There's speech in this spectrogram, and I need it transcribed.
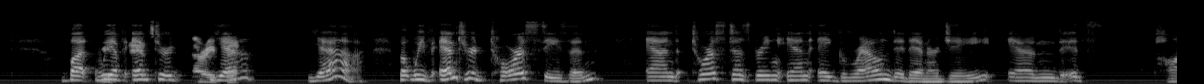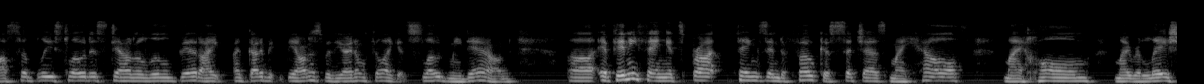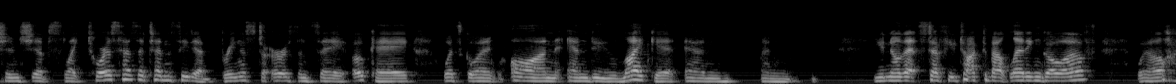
But we have entered yeah. Yeah. But we've entered Taurus season and Taurus does bring in a grounded energy and it's possibly slowed us down a little bit. I, I've got to be, be honest with you, I don't feel like it slowed me down. Uh, if anything, it's brought things into focus, such as my health, my home, my relationships. Like Taurus has a tendency to bring us to earth and say, okay, what's going on? And do you like it? And, and, you know, that stuff you talked about letting go of? Well,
